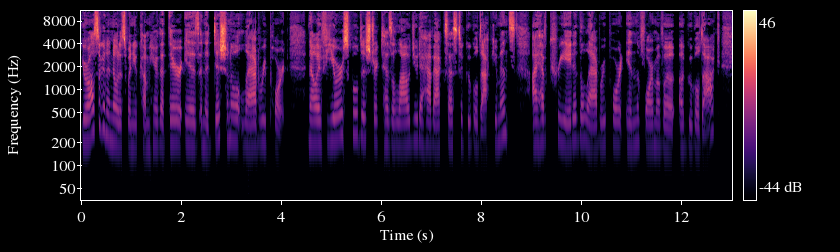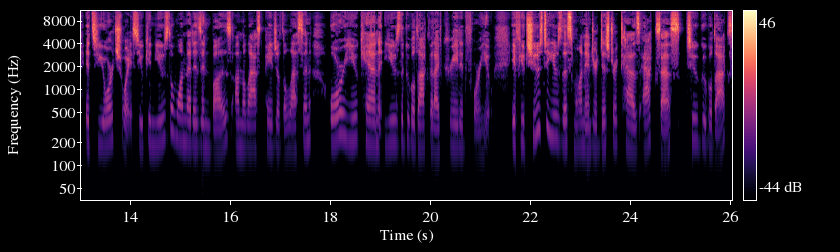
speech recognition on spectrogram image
You're also going to notice when you come here that there is an additional lab report. Now, if your school district has allowed you to have access to Google Documents, I have created the lab report in the form of a, a Google Doc. It's your choice. You can use the one that is in Buzz on the last page of the lesson, or you can use the Google Doc that I've created for you. If you choose to use this one and your district has access to Google Docs,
